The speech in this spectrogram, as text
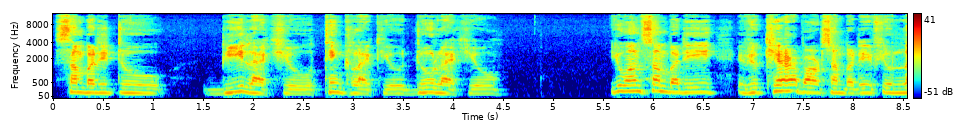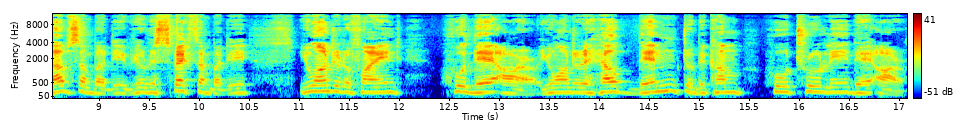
somebody to be like you, think like you, do like you. You want somebody, if you care about somebody, if you love somebody, if you respect somebody, you wanted to find who they are. You wanted to help them to become who truly they are.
